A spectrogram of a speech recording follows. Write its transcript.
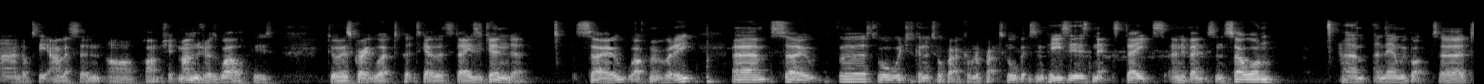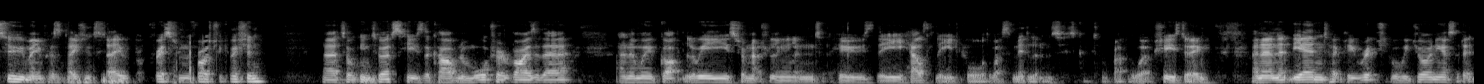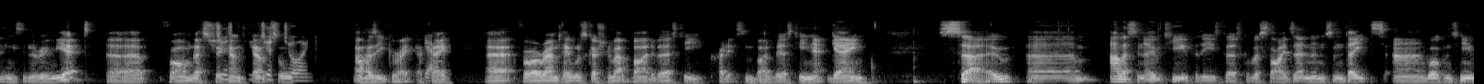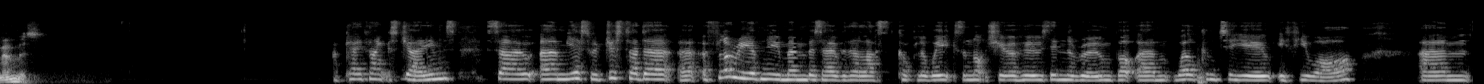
and obviously Alison, our partnership manager as well, who's doing this great work to put together today's agenda. So welcome everybody. Um, so first of all, we're just going to talk about a couple of practical bits and pieces, next dates and events and so on. Um, and then we've got uh, two main presentations today. We've got Chris from the Forestry Commission uh, talking to us. He's the carbon and water advisor there. And then we've got Louise from Natural England, who's the health lead for the West Midlands, who's going to talk about the work she's doing. And then at the end, hopefully Richard will be joining us. I don't think he's in the room yet uh, from Leicestershire Just, County Council. just joined. Oh, has he? Great. Okay. Uh, for a roundtable discussion about biodiversity credits and biodiversity net gain. So, um, Alison, over to you for these first couple of slides then and some dates and welcome to new members. Okay, thanks, James. So, um, yes, we've just had a, a flurry of new members over the last couple of weeks. I'm not sure who's in the room, but um, welcome to you if you are. Um,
